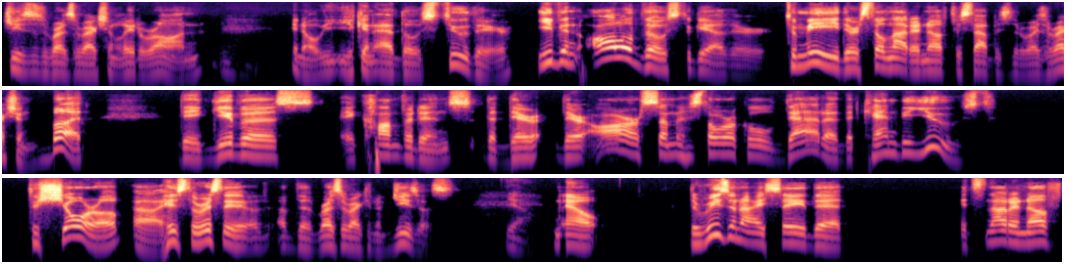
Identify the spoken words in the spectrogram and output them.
Jesus' resurrection later on. Mm-hmm. You know, you can add those two there. Even all of those together, to me, they're still not enough to establish the resurrection, but they give us a confidence that there there are some historical data that can be used to shore up uh, historicity of, of the resurrection of Jesus. Yeah. Now, the reason I say that it's not enough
